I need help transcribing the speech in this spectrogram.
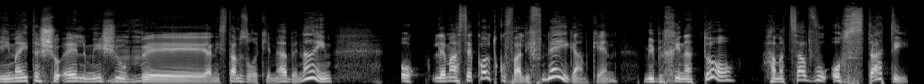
אם היית שואל מישהו mm-hmm. ב... אני סתם זורק ימי הביניים, או למעשה כל תקופה לפני גם כן, מבחינתו המצב הוא או סטטי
